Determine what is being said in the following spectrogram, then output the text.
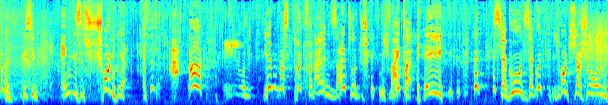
Aber ein bisschen eng ist es schon hier. Es ist, ah, ah. und irgendwas drückt von allen Seiten und schiebt mich weiter. Hey, ist ja gut, ist ja gut. Ich rutsche ja schon.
